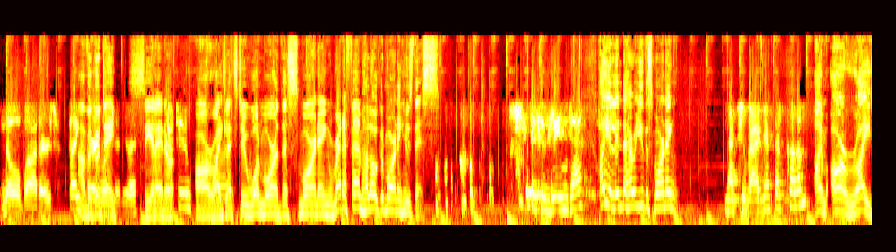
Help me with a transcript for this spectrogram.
No bothers. Thanks Have a very good day. anyway. See you later. You too. All right, Bye. let's do one more this morning. Red FM, hello, good morning. Who's this? This is Linda. Hiya, Linda. How are you this morning? Not too bad yourself, Colin. I'm all right.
